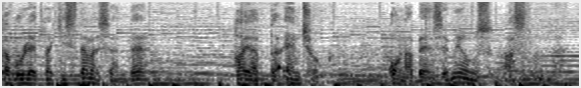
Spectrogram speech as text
Kabul etmek istemesen de hayatta en çok ona benzemiyor musun aslında?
